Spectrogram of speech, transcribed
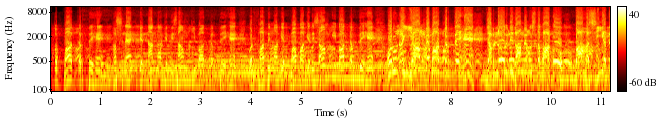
तो बात करते हैं, हसनैन के नाना के निज़ाम की बात करते हैं और फातिमा के पापा के निज़ाम की बात करते हैं और उन अयाम में बात करते हैं, जब लोग निज़ाम मुस्तफ़ा को बाहसीत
